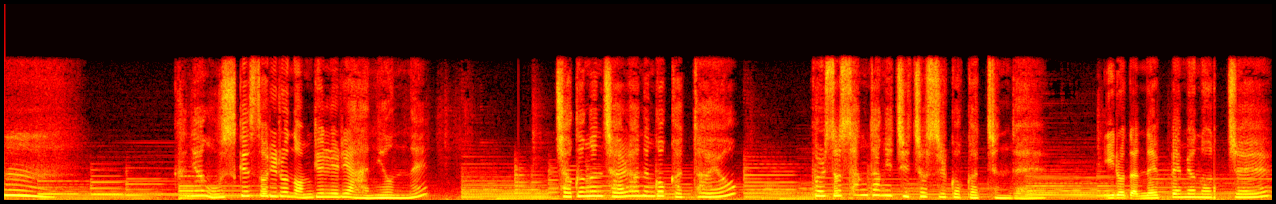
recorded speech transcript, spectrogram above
음, 그냥 우스갯소리로 넘길 일이 아니었네? 적응은 잘하는 것 같아요? 벌써 상당히 지쳤을 것 같은데 이러다 내 빼면 어째?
